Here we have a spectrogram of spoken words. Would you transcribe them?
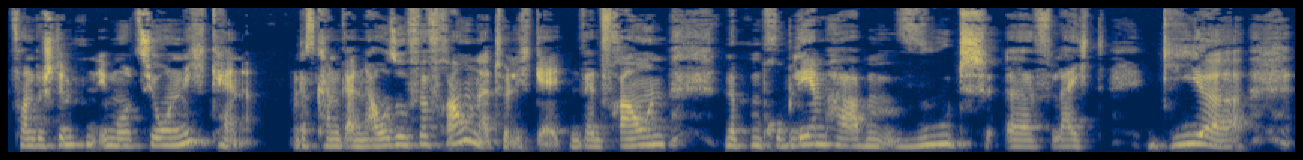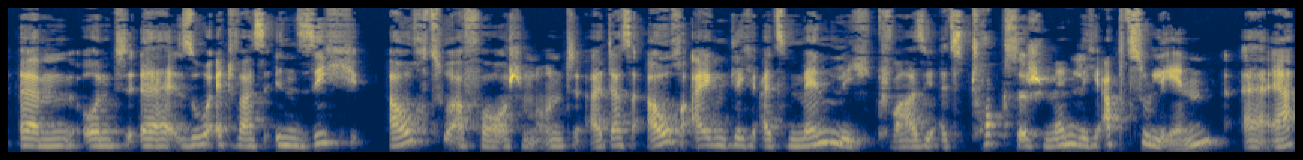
von bestimmten Emotionen nicht kenne. Und das kann genauso für Frauen natürlich gelten. Wenn Frauen ein Problem haben, Wut, äh, vielleicht Gier ähm, und äh, so etwas in sich auch zu erforschen und äh, das auch eigentlich als männlich quasi, als toxisch männlich abzulehnen, äh, ja,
